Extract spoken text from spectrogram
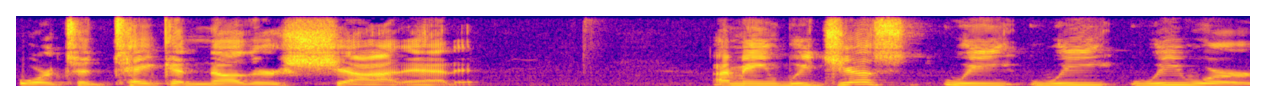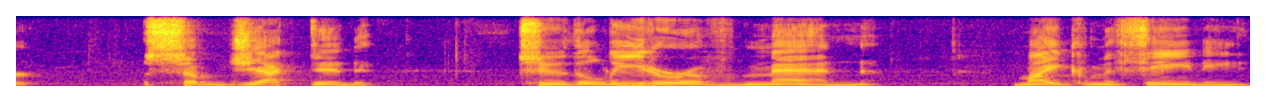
or to take another shot at it. I mean, we just we we we were subjected to the leader of men Mike Matheny,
